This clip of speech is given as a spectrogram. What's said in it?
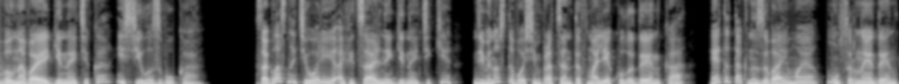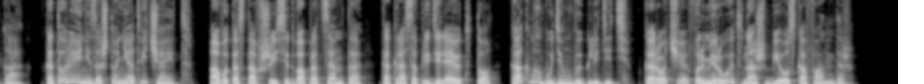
Волновая генетика и сила звука. Согласно теории официальной генетики, 98% молекулы ДНК – это так называемая мусорная ДНК, которая ни за что не отвечает. А вот оставшиеся 2% как раз определяют то, как мы будем выглядеть. Короче, формирует наш биоскафандр.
